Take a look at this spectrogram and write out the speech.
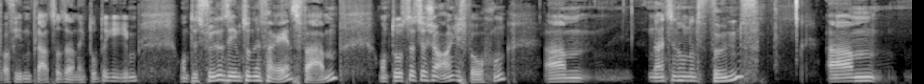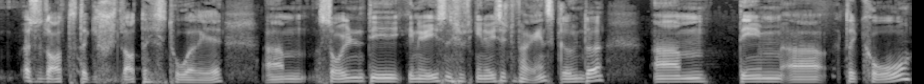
auf jedem Platz hat es eine Anekdote gegeben. Und das führt uns eben zu den Vereinsfarben. Und du hast das ja schon angesprochen. Ähm, 1905 ähm, also laut der, laut der Historie, ähm, sollen die genuesischen, genuesischen Vereinsgründer ähm, dem äh, Trikot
